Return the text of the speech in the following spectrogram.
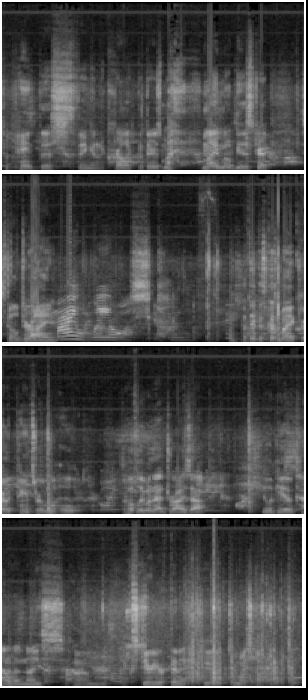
to paint this thing in acrylic, but there's my, my Mobius strip still drying. My whale's kind of... I think it's because my acrylic paints are a little old. But hopefully when that dries up, it'll give kind of a nice um, exterior finish to, to my sculpture.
